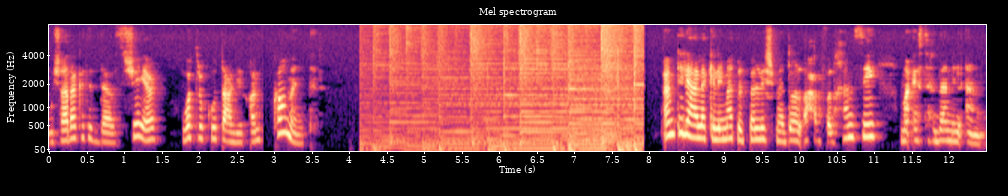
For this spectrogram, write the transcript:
مشاركة الدرس share واتركوا تعليقا comment. أمثلة على كلمات بتبلش بهدول الأحرف الخمسة مع استخدام الأن.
